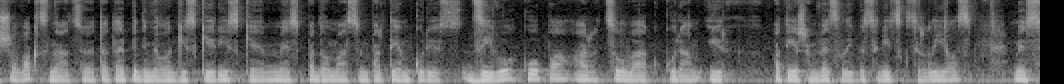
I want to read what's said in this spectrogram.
šo vakcināciju. Tad epidemioloģiskie riski mēs padomāsim par tiem, kuriem dzīvo kopā ar cilvēku, kuram ir patiešām veselības risks ir liels. Mēs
